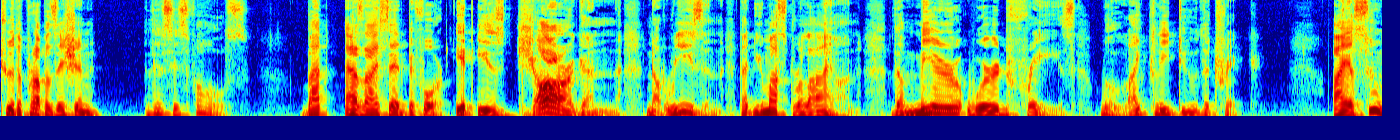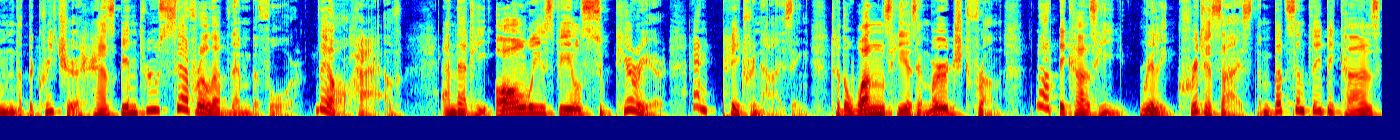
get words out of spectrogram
to the proposition, this is false. But, as I said before, it is jargon, not reason, that you must rely on. The mere word phrase will likely do the trick. I assume that the creature has been through several of them before. They all have and that he always feels superior and patronizing to the ones he has emerged from, not because he really criticized them, but simply because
